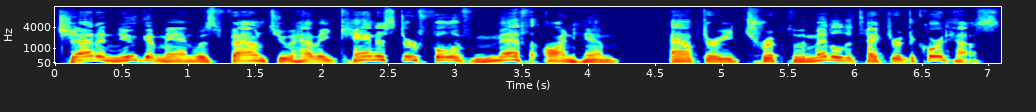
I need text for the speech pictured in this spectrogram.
Chattanooga man was found to have a canister full of meth on him after he tripped the metal detector at the courthouse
